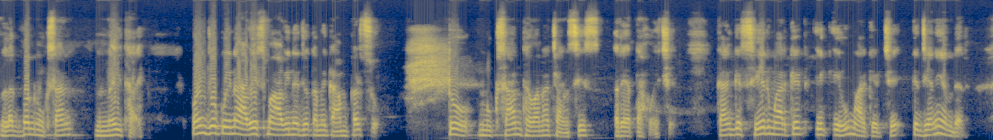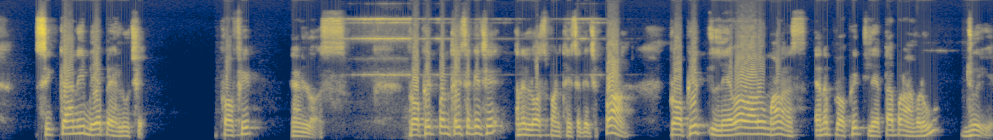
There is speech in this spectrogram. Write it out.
લગભગ નુકસાન નહીં થાય. પણ જો કોઈના આવેશમાં આવીને જો તમે કામ કરશો, તો નુકસાન થવાના ચાન્સીસ રહેતા હોય છે. કારણ કે શેર માર્કેટ એક એવું માર્કેટ છે કે જેની અંદર સિક્કાની બે પહેલું છે પ્રોફિટ એન્ડ લોસ પ્રોફિટ પણ થઈ શકે છે અને લોસ પણ થઈ શકે છે. પણ પ્રોફિટ લેવાવાળો માણસ એને પ્રોફિટ લેતા પણ આવડવું જોઈએ.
